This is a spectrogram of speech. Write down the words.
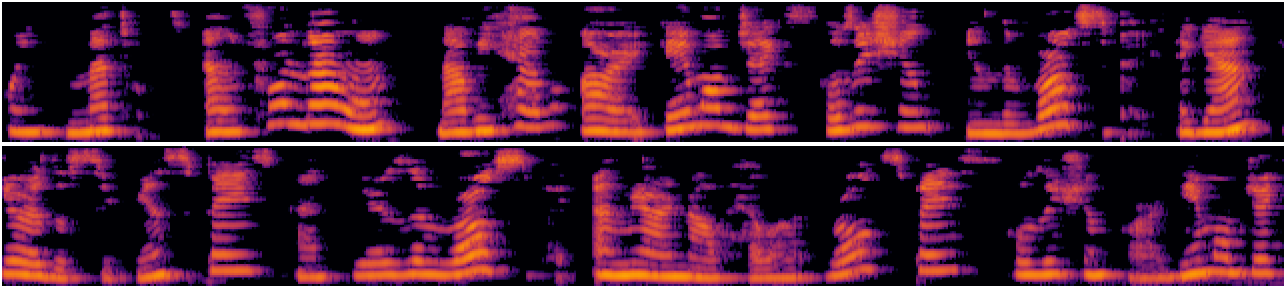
point method and from there on now we have our game objects positioned in the world space. Again, here is the screen space and here is the world space. And we are now have our world space position for our game object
